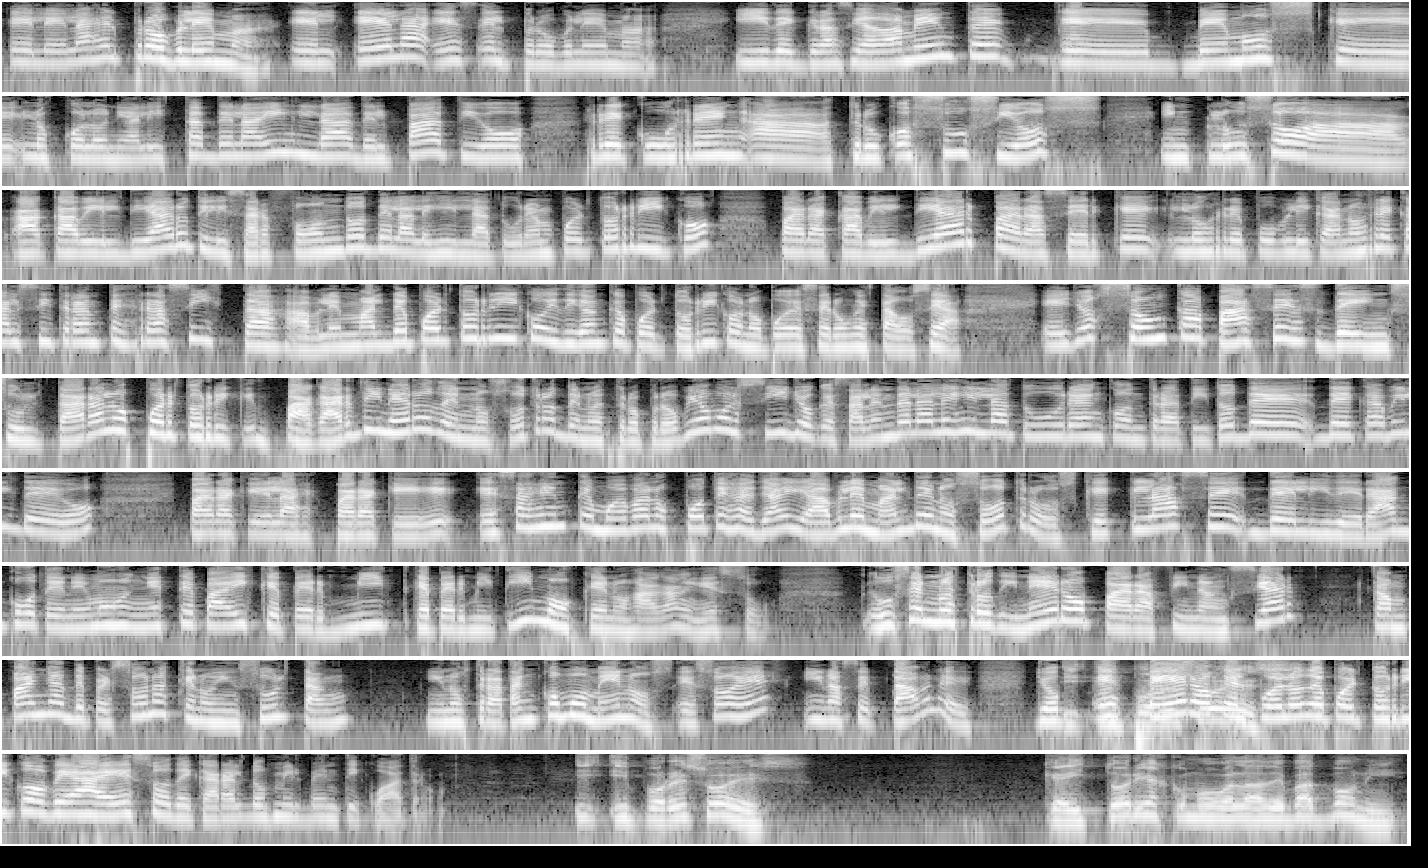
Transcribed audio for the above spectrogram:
El ELA es el problema, el ELA es el problema y desgraciadamente eh, vemos que los colonialistas de la isla, del patio, recurren a trucos sucios, incluso a, cabildear, utilizar fondos de la legislatura en Puerto Rico para cabildear, para hacer que los republicanos recalcitrantes racistas hablen mal de Puerto Rico y digan que Puerto Rico no puede ser un Estado. O sea, ellos son capaces de insultar a los puertorriqueños, pagar dinero de nosotros, de nuestro propio bolsillo, que salen de la legislatura en contratitos de, de cabildeo para que, la, para que esa gente mueva los potes allá y hable mal de nosotros. ¿Qué clase de liderazgo tenemos en este país que, permit, que permitimos que nos hagan eso? Usen nuestro dinero para financiar campañas de personas que nos insultan y nos tratan como menos. Eso es inaceptable. Yo espero que el pueblo de Puerto Rico vea eso de cara al 2024. Y, y por eso es que historias como la de Bad Bunny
